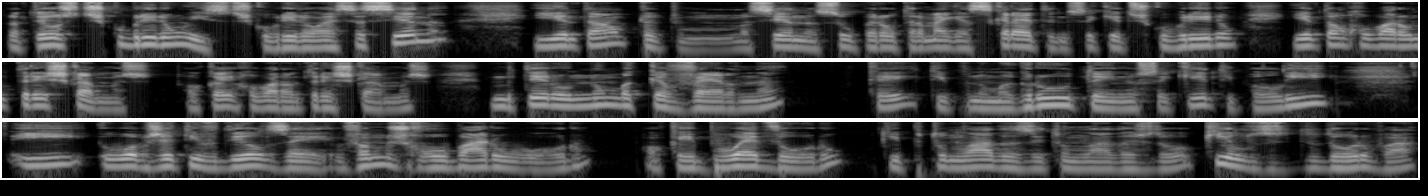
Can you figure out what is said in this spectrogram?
Pronto, eles descobriram isso, descobriram essa cena e então, portanto, uma cena super ultra mega secreta, não sei o que, descobriram, e então roubaram três camas, ok? Roubaram três camas, meteram numa caverna, ok? Tipo numa gruta e não sei o quê, tipo ali, e o objetivo deles é, vamos roubar o ouro, ok? Boé de ouro, tipo toneladas e toneladas de ouro, quilos de ouro, vá.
